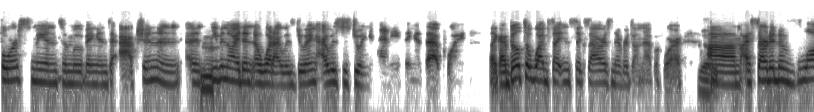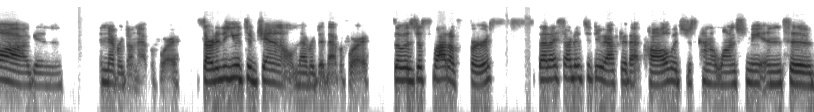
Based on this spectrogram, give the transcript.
forced me into moving into action and, and Mm. even though I didn't know what I was doing, I was just doing anything at that point. Like I built a website in six hours, never done that before. Yeah. Um, I started a vlog and, and never done that before. Started a YouTube channel, never did that before. So it was just a lot of firsts that I started to do after that call, which just kind of launched me into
